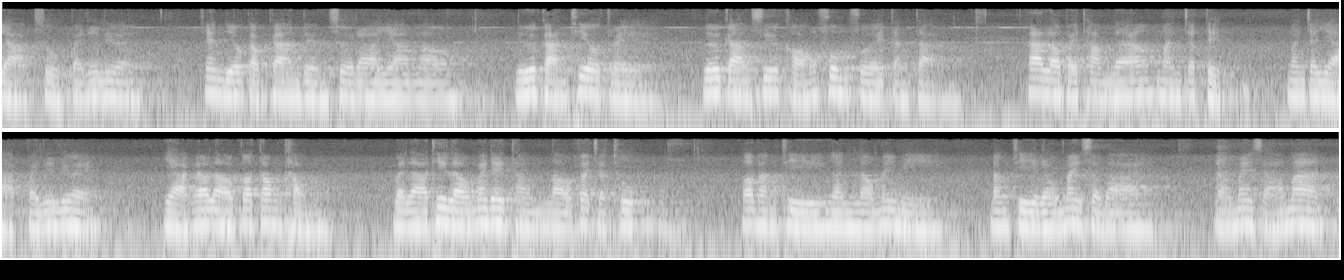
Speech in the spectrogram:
อยากสูบไปเรื่อยๆ เช่นเดียวกับการดื่มสุรายาเมา หรือการเที่ยวเตร หรือการซื้อของฟุ่มเฟือยต่างๆ ถ้าเราไปทำแล้วมันจะติด มันจะอยากไปเรื่อยๆ อยากแล้วเราก็ต้องทำเวลาที่เราไม่ได้ทำเราก็จะทุกข์เพราะบางทีเงินเราไม่มี บางทีเราไม่สบาย เราไม่สามารถไป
